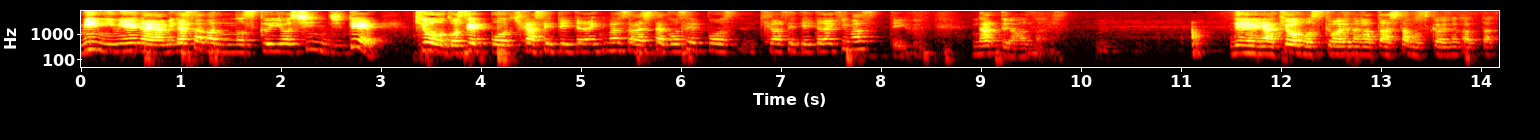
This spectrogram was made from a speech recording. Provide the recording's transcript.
目に見えない阿弥陀様の救いを信じて今日ご説法を聞かせていただきます。明日ご説法を聞かせていただきますっていうふうになってるはずなんです。でいや今日も救われなかった。明日も救われなかった。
